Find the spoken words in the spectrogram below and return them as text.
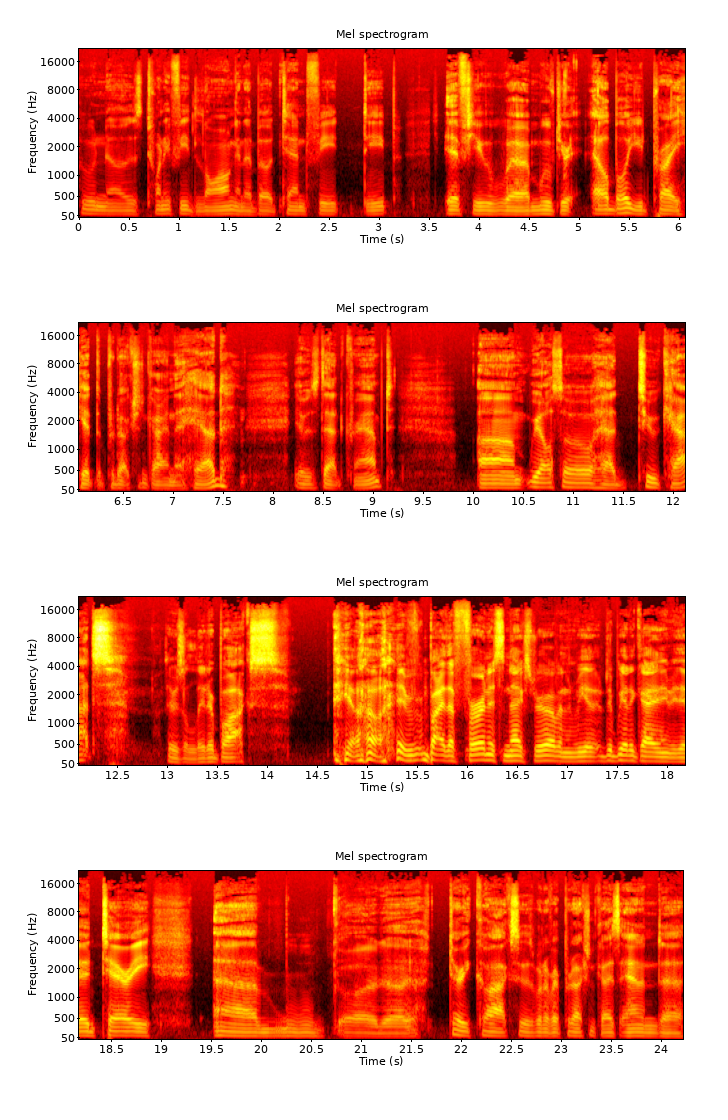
who knows, 20 feet long and about 10 feet deep. If you uh, moved your elbow, you'd probably hit the production guy in the head. It was that cramped. Um, we also had two cats. There was a litter box you know, by the furnace next room, and we had, we had a guy named uh, Terry, um, God, uh, Terry Cox, who was one of our production guys, and uh,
